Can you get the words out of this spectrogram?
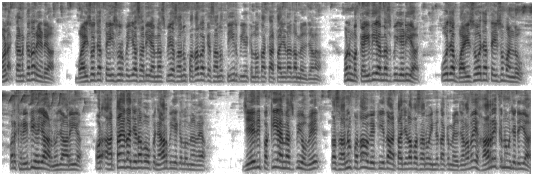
ਹੁਣ ਕਣਕ ਦਾ ਰੇਟ ਆ 2200 ਜਾਂ 2300 ਰੁਪਈਆ ਸਾਡੀ ਐਮਐਸਪੀ ਆ, ਸਾਨੂੰ ਪਤਾ ਵਾ ਕਿ ਸਾਨੂੰ 30 ਰੁਪਏ ਕਿਲੋ ਤੱਕ ਆਟਾ ਜਿਹੜਾ ਦਾ ਮਿਲ ਜਾਣਾ। ਹੁਣ ਮਕਈ ਦੀ ਐਮਐਸਪੀ ਜਿਹੜੀ ਆ ਉਹ ਜਾਂ 2200 ਜਾਂ 2300 ਮੰਨ ਲਓ, ਪਰ ਖਰੀਦੀ 1000 ਨੂੰ ਜਾ ਰਹੀ ਆ ਔਰ ਆਟਾ ਇਹਦਾ ਜਿਹੜਾ ਵਾ ਉਹ 50 ਰੁਪਏ ਕਿਲੋ ਮਿਲ ਰਿਹਾ। ਜੇ ਇਹਦੀ ਪੱਕੀ ਐਮਐਸਪੀ ਹੋਵੇ, ਤਾਂ ਸਾਨੂੰ ਪਤਾ ਹੋਵੇ ਕਿ ਇਹਦਾ ਆਟਾ ਜਿਹੜਾ ਵਾ ਸਾਨੂੰ ਇੰਨੇ ਤੱਕ ਮਿਲ ਜਾਣਾ ਵਾ। ਇਹ ਹਰ ਇੱਕ ਨੂੰ ਜਿਹੜੀ ਆ,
